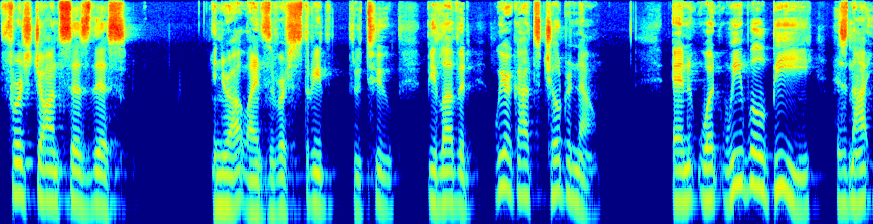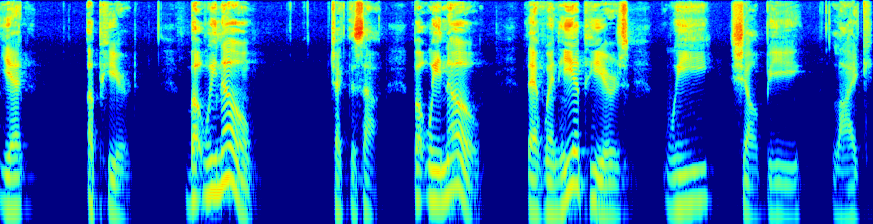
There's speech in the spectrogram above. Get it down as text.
First John says this in your outlines in verses 3 through 2 Beloved, we are God's children now, and what we will be has not yet appeared. But we know, check this out, but we know that when he appears, we shall be like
